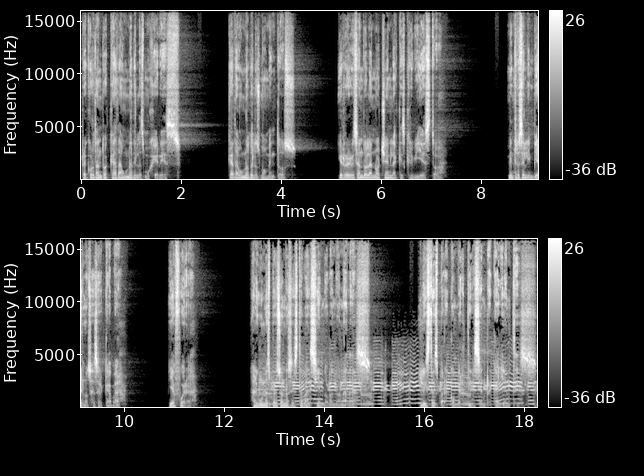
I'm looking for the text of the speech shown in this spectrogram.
recordando a cada una de las mujeres, cada uno de los momentos, y regresando a la noche en la que escribí esto, mientras el invierno se acercaba y afuera, algunas personas estaban siendo abandonadas, listas para convertirse en recayentes.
